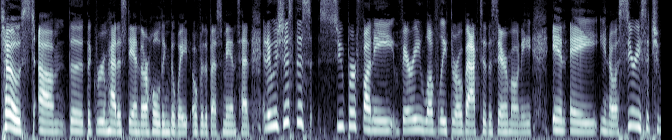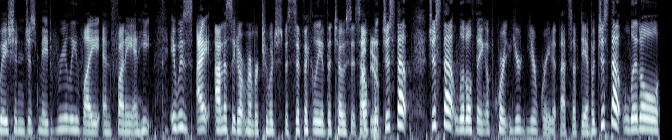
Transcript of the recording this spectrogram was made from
toast, um, the the groom had to stand there holding the weight over the best man's head, and it was just this super funny, very lovely throwback to the ceremony in a you know a serious situation, just made really light and funny. And he, it was I honestly don't remember too much specifically of the toast itself, but just that just that little thing. Of course, you're you're great at that stuff, Dan, but just that little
